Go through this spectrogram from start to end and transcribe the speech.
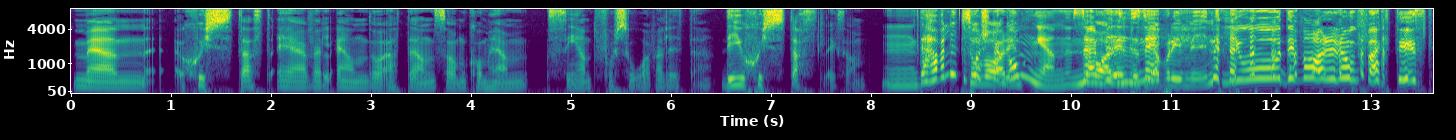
Men schysstast är väl ändå att den som kom hem sent får sova lite. Det är ju schysstast liksom. Mm, det här var lite Så första var det- gången. Så när var vi, det inte ser jag på din min. Jo, det var det nog faktiskt.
